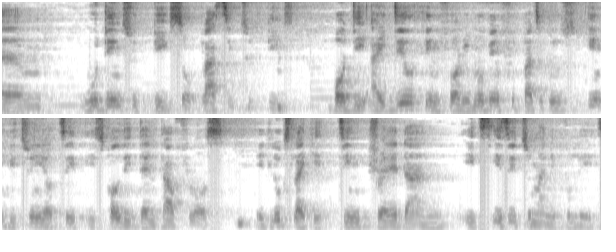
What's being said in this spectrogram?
um, wooden toothpicks or plastic toothpicks. But the ideal thing for removing food particles in between your teeth is called a dental floss. It looks like a thin thread and it's easy to manipulate.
